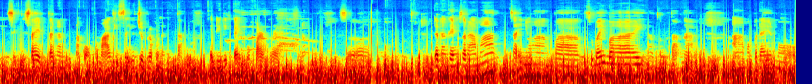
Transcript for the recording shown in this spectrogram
insecticide. Tanan ako ang pamaagi sa YouTube ra ko nanita kay dili kay ko farmer no? So daghang kayong salamat sa inyong pagsubaybay. Na tunta nga ah magpadayon mo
